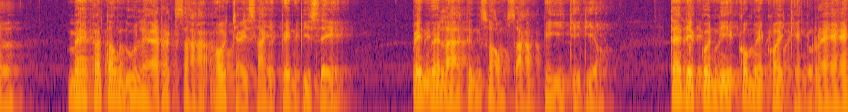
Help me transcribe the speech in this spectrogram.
อ แม่ก็ต้องดูแลรักษาเอาใจใส่เป็นพิเศษ เป็นเวลาถึงสองสามปีทีเดียว แต่เด็กคนนี้ก็ไม่ค่อยแข็งแรง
